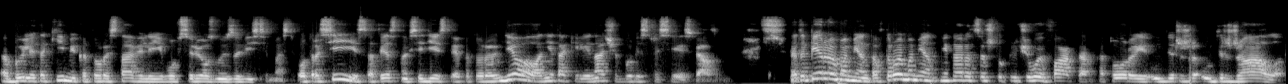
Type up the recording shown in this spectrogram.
были такими, которые ставили его в серьезную зависимость от России. Соответственно, все действия, которые он делал, они так или иначе были с Россией связаны. Это первый момент. А второй момент, мне кажется, что ключевой фактор, который удерж... удержал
